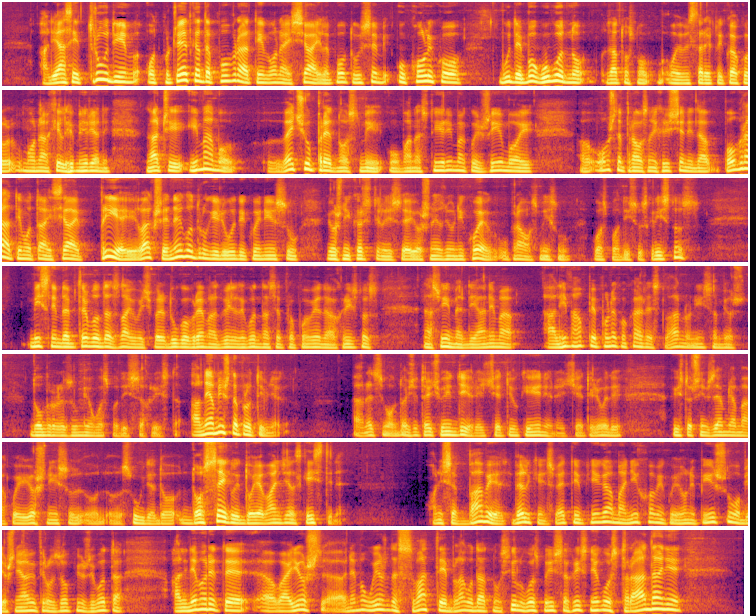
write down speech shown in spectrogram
Ali ja se trudim od početka da povratim onaj sjaj i lepotu u sebi, ukoliko bude Bog ugodno, zato smo, ovo ste rekli kako monah ili mirjani, znači imamo veću prednost mi u manastirima koji živimo i uopšte pravoslavni hrišćani da povratimo taj sjaj prije i lakše nego drugi ljudi koji nisu još ni krstili se, još ne znaju ni ko je u pravom smislu gospod Isus Hristos. Mislim da bi trebalo da znaju već dugo vremena, 2000 godina se propovjeda Hristos na svim merdijanima, ali ima opet poneko kaže, stvarno nisam još dobro razumio gospod Isusa Hrista. Ali nemam ništa protiv njega. A recimo, dođete reći u Indiji, reći će ti u Kini, reći će ti ljudi u istočnim zemljama koji još nisu svugdje dosegli do evanđelske istine. Oni se bave velikim svetnim knjigama, njihovim koji oni pišu, objašnjavaju filozofiju života, ali ne morate, ovaj, još, ne mogu još da shvate blagodatnu silu gospodina Isusa Hrista, njegovo stradanje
